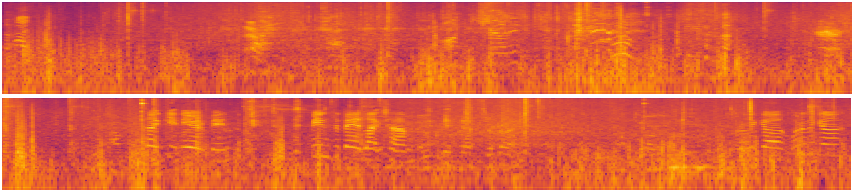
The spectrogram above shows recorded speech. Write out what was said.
Come on! Don't get near it, Ben. Ben's the bad luck charm. What do we got? What do we got?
